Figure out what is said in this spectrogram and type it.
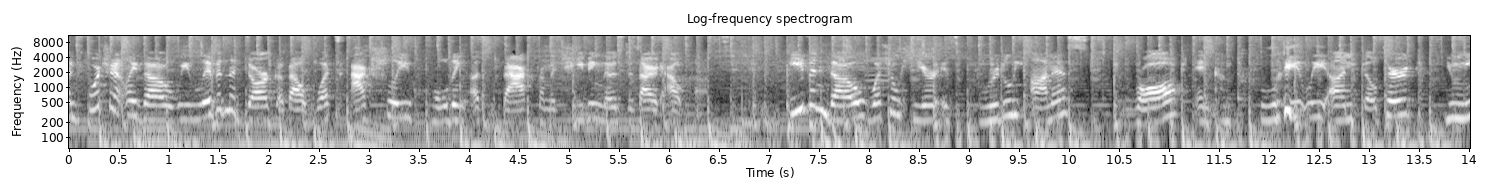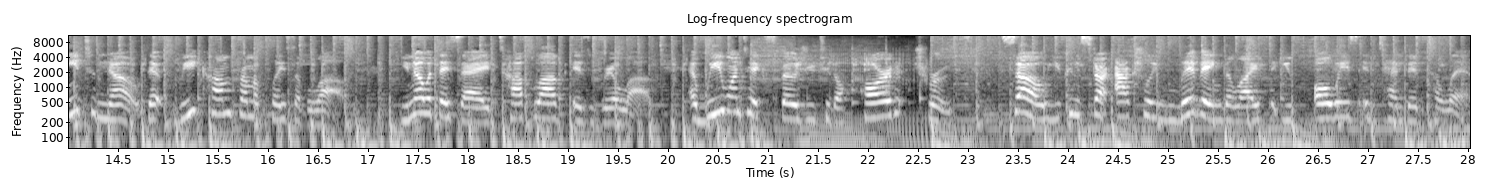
Unfortunately, though, we live in the dark about what's actually holding us back from achieving those desired outcomes. Even though what you'll hear is brutally honest, raw, and completely unfiltered, you need to know that we come from a place of love. You know what they say tough love is real love. And we want to expose you to the hard truth so you can start actually living the life that you've always intended to live.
